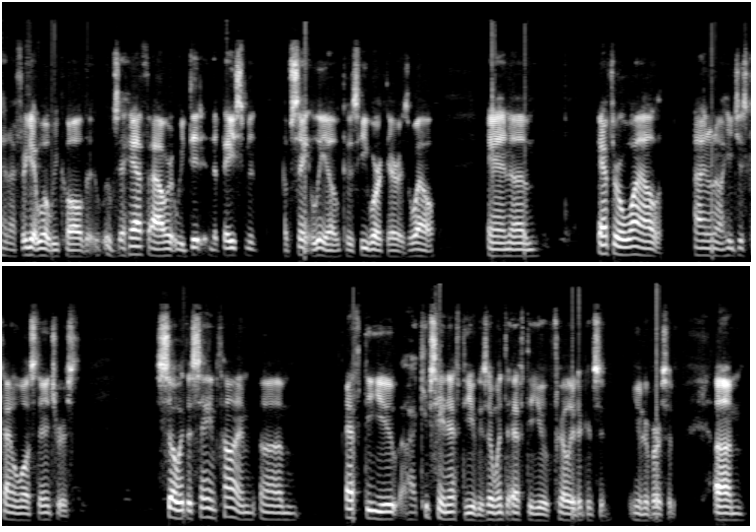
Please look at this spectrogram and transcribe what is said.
and I forget what we called it. It was a half hour. We did it in the basement of St. Leo because he worked there as well. And um, after a while, I don't know, he just kind of lost interest. So at the same time, um, FDU, I keep saying FDU because I went to FDU, Fairleigh Dickinson University. Um,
